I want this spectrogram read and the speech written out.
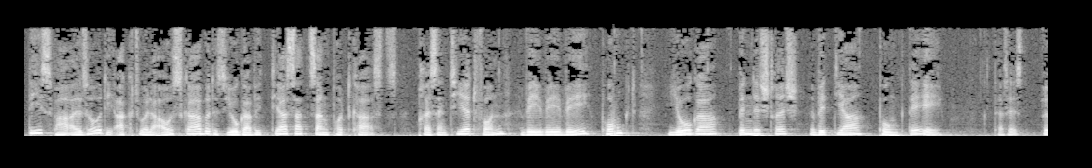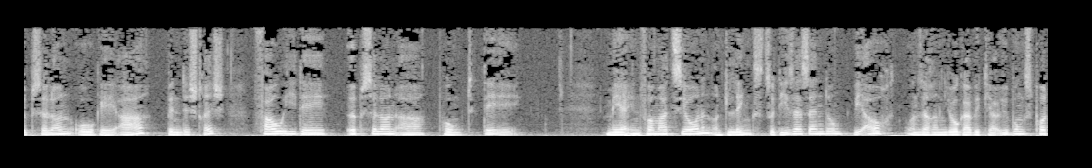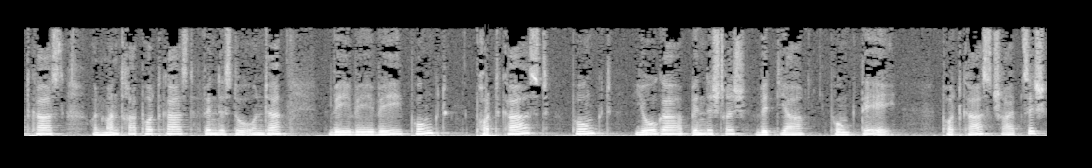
Dies war also die aktuelle Ausgabe des Yoga Vidya Satsang Podcasts, präsentiert von www.yoga-vidya.de. Das ist y o g a-vid ya.de. Mehr Informationen und Links zu dieser Sendung, wie auch unseren Yoga Vidya Übungspodcast und Mantra Podcast findest du unter www.podcast.yoga-vidya.de. Podcast schreibt sich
